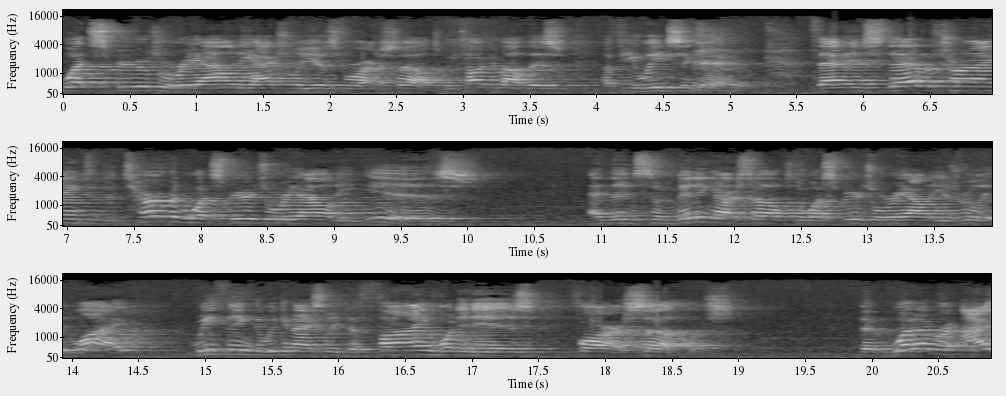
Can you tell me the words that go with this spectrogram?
what spiritual reality actually is for ourselves. We talked about this a few weeks ago. That instead of trying to determine what spiritual reality is, and then submitting ourselves to what spiritual reality is really like, we think that we can actually define what it is for ourselves that whatever I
